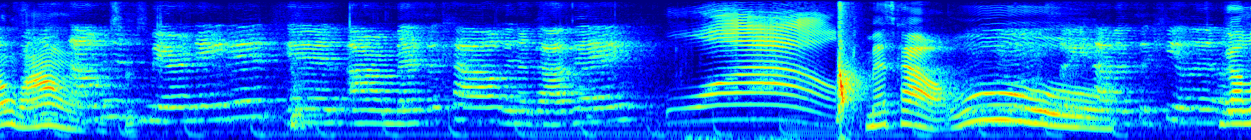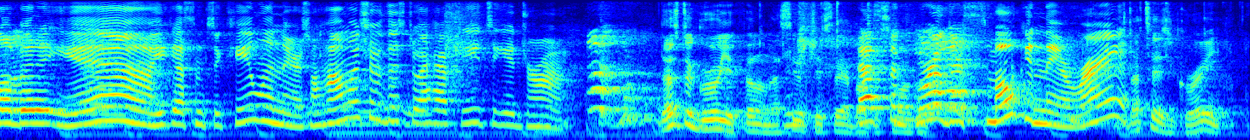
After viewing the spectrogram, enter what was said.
Oh, wow. The is marinated in our mezcal and agave. Wow. Mezcal. So you Ooh. have a tequila. You got a little bit of, yeah, you got some tequila in there. So how much of this do I have to eat to get drunk? That's the grill you're feeling. I see what you say about That's the the smoke. grill. There's smoke in there, right? That tastes great. So this-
